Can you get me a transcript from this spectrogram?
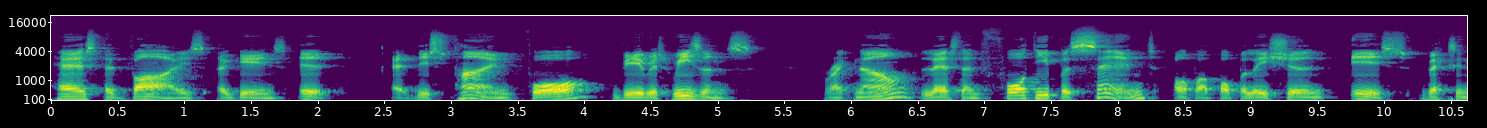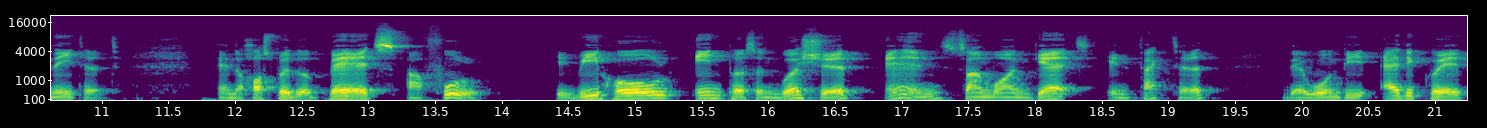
has advised against it at this time for various reasons. Right now, less than 40% of our population is vaccinated, and the hospital beds are full. If we hold in person worship and someone gets infected, there won't be adequate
